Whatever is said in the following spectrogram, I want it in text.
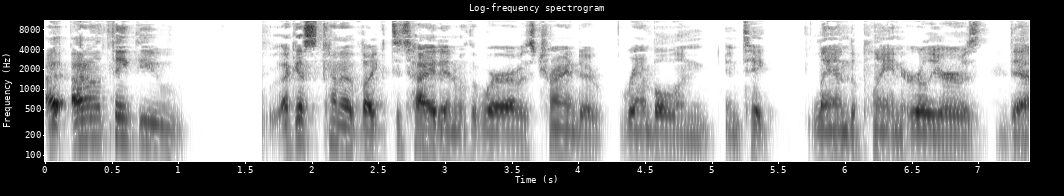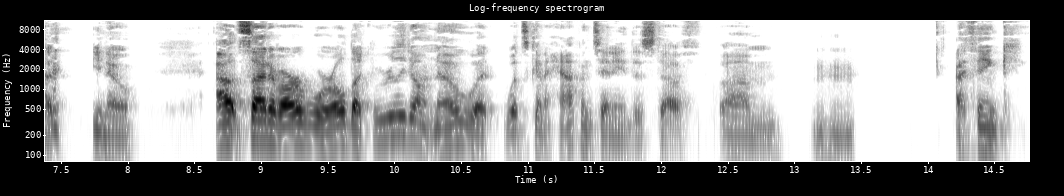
I don't think you. I guess kind of like to tie it in with where I was trying to ramble and and take land the plane earlier is that you know outside of our world, like we really don't know what what's going to happen to any of this stuff. Um, hmm I think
